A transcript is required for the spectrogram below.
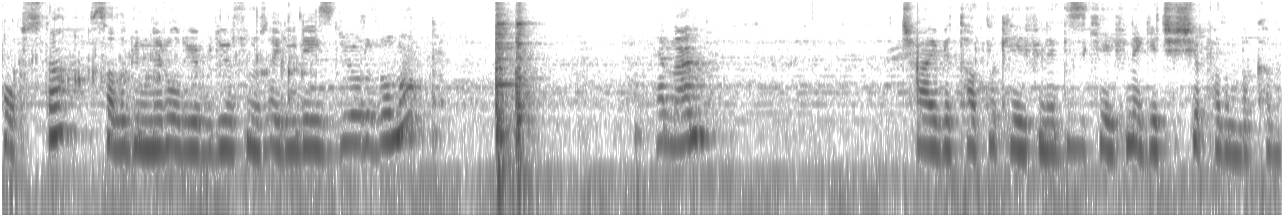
Fox'ta. Salı günleri oluyor biliyorsunuz. Ali ile izliyoruz onu. Hemen çay ve tatlı keyfine, dizi keyfine geçiş yapalım bakalım.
